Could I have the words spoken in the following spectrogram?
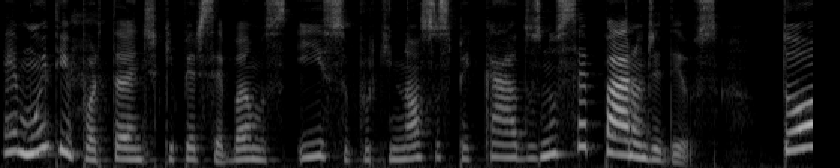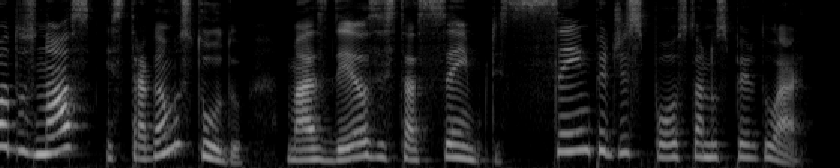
É muito importante que percebamos isso porque nossos pecados nos separam de Deus. Todos nós estragamos tudo, mas Deus está sempre, sempre disposto a nos perdoar.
